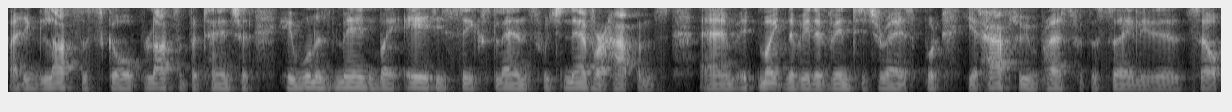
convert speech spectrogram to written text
I think lots of scope, lots of potential. He won his maiden by 86 lengths, which never happens. Um, it mightn't have been a vintage race, but you'd have to be impressed with the style he did it. So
